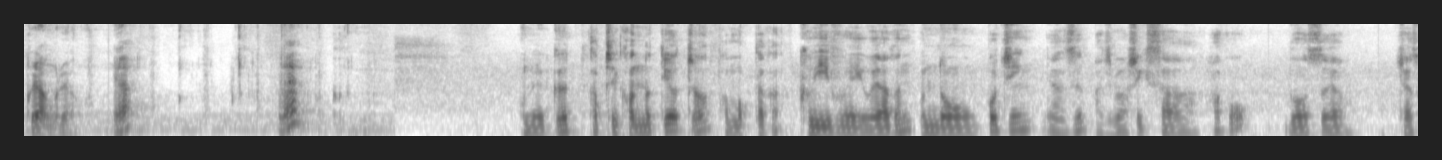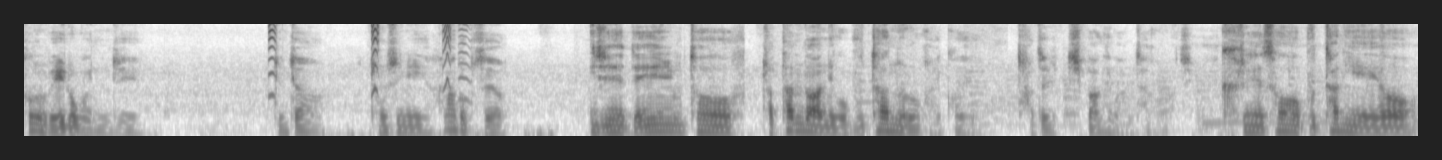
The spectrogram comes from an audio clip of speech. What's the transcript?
그래 안 그래요? 예? 네? 오늘 끝. 갑자기 건너뛰었죠. 밥 먹다가. 그 이후에 요약은 운동, 포징, 연습, 마지막 식사하고 누웠어요. 제가 손을 왜 이러고 있는지 진짜 정신이 하나도 없어요. 이제 내일부터 저탄도 아니고 무탄으로 갈 거예요. 다들 지방이 많다고 하지. 그래서 무탄이에요.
